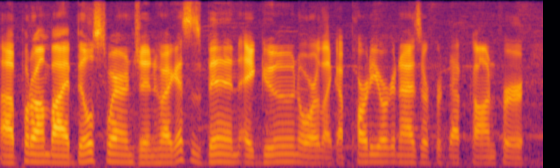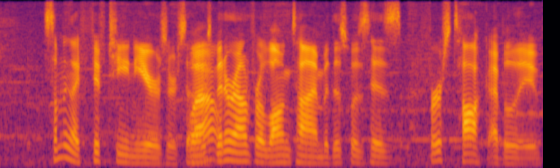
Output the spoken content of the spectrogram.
uh, put on by Bill Swearingen, who I guess has been a goon or like a party organizer for DEF CON for something like 15 years or so. Wow. He's been around for a long time, but this was his first talk, I believe.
